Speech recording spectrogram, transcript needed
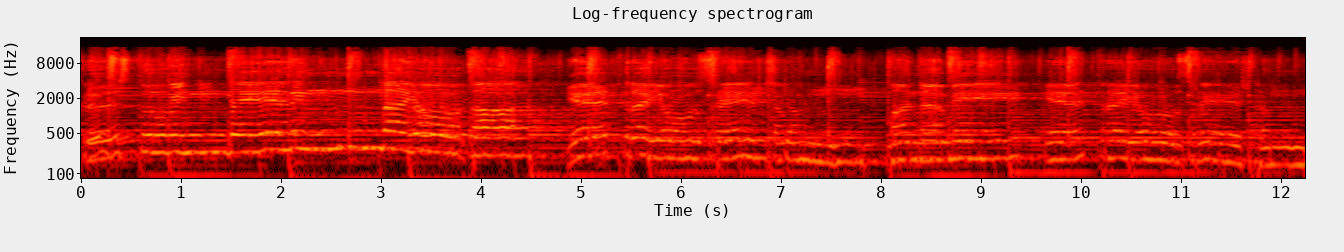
ക്രിസ്തുവിന്റെ ശ്രേഷ്ഠം. മനമേ എത്രയോ ശ്രേഷ്ഠം.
